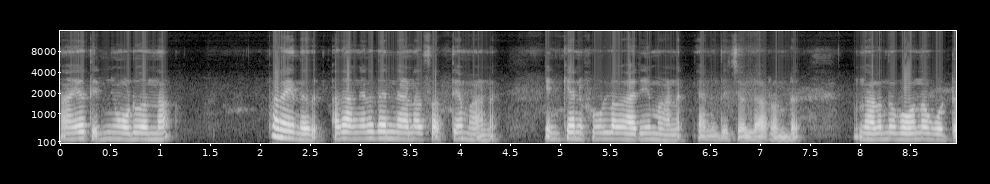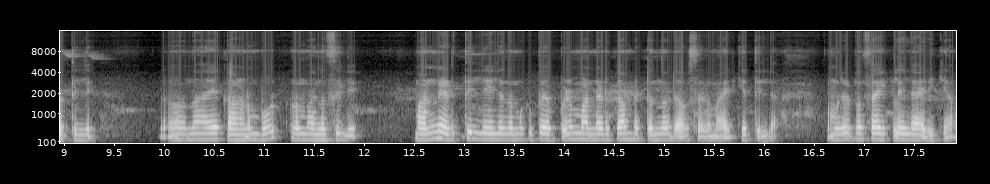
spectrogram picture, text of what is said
നായ തിരിഞ്ഞോടുമെന്ന പറയുന്നത്. അതങ്ങനെ തന്നെയാണ് സത്യമാണ്. എനിക്ക് അനുഭവമുള്ള കാര്യമാണ്. ഞാനിത് ചൊല്ലാറുണ്ട്. നടന്നു പോകുന്ന കൂട്ടത്തിൽ നായ കാണുമ്പോൾ അത് മനസ്സിൽ മണ്ണെടുത്തില്ലെങ്കിൽ നമുക്കിപ്പോൾ എപ്പോഴും മണ്ണെടുക്കാൻ പറ്റുന്ന ഒരു അവസരമായിരിക്കത്തില്ല. നമ്മൾ ചിലപ്പോൾ സൈക്കിളിലായിരിക്കാം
